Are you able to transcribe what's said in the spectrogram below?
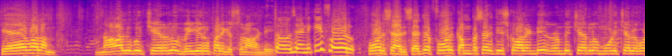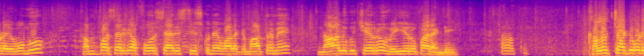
కేవలం నాలుగు చీరలు వెయ్యి రూపాయలకి ఇస్తున్నామండి. థౌజండ్కి ఫోర్. ఫోర్ శారీస్. అయితే ఫోర్ కంపల్సరీ తీసుకోవాలండి. రెండు చీరలు మూడు చీరలు కూడా ఇవ్వము. కంపల్సరీగా ఫోర్ శారీస్ తీసుకునే వాళ్ళకి మాత్రమే నాలుగు చీరలు వెయ్యి రూపాయలండి. ఓకే. కలర్ చార్ట్ కూడా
